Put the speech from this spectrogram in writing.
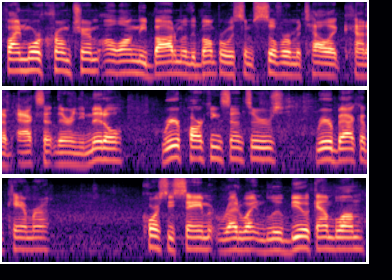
Find more chrome trim along the bottom of the bumper with some silver metallic kind of accent there in the middle. Rear parking sensors, rear backup camera. Of course, the same red, white, and blue Buick emblem.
